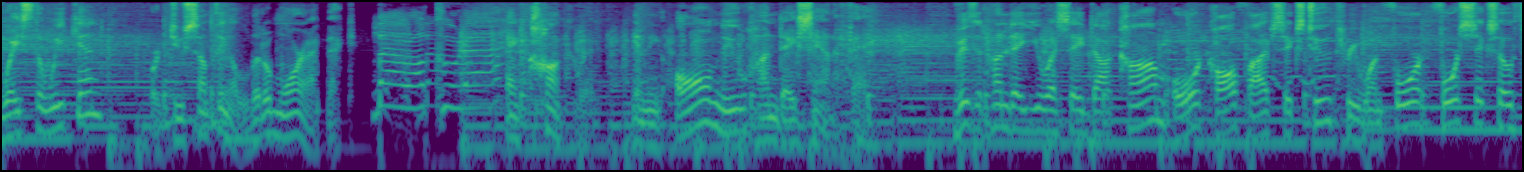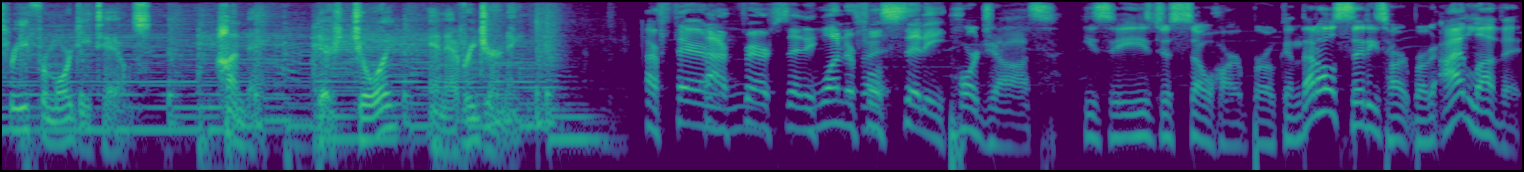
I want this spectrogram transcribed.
Waste the weekend or do something a little more epic? And conquer it in the all-new Hyundai Santa Fe. Visit HyundaiUSA.com or call 562 for more details. Hyundai, there's joy in every journey. Our fair, Our fair city. wonderful Right. city. Poor Jaws. He's he's just so heartbroken. That whole city's heartbroken. I love it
